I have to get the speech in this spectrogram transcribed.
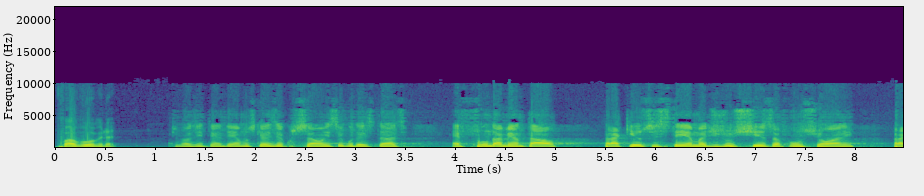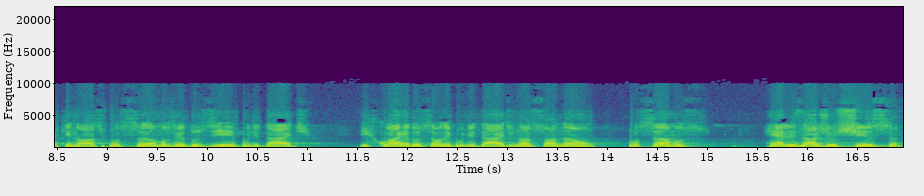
Por favor, almirante. Nós entendemos que a execução em segunda instância é fundamental para que o sistema de justiça funcione, para que nós possamos reduzir a impunidade e com a redução da impunidade nós só não possamos realizar justiça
